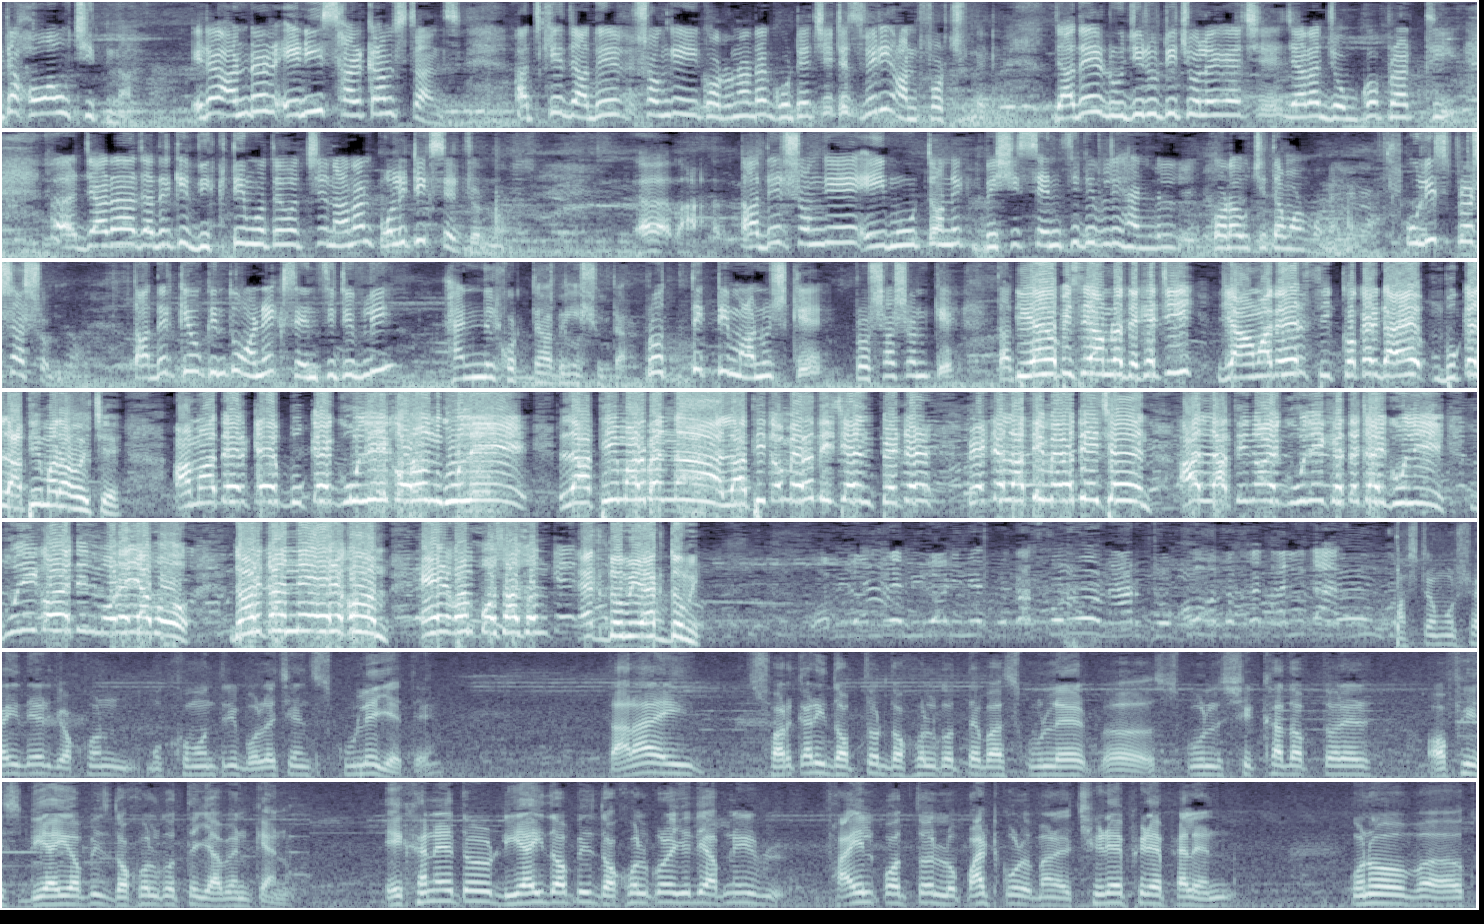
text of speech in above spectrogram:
এটা হওয়া উচিত না। এটা আন্ডার এনি সার্কামস্টান্স আজকে যাদের সঙ্গে এই ঘটনাটা ঘটেছে ইট ইস ভেরি আনফর্চুনেট যাদের রুজি রুটি চলে গেছে, যারা যোগ্য প্রার্থী যারা যাদেরকে ভিকটিম হতে হচ্ছে নানান পলিটিক্সের জন্য। তাদের সঙ্গে এই মুহূর্তে অনেক বেশি সেন্সিটিভলি হ্যান্ডেল করা উচিত আমার মনে হয়। পুলিশ প্রশাসন, তাদেরকেও কিন্তু অনেক সেন্সিটিভলি হ্যান্ডেল করতে হবে ইস্যুটা। প্রত্যেকটি মানুষকে প্রশাসনকে টিআই অফিসে আমরা দেখেছি যে আমাদের শিক্ষকের গায়ে বুকে লাথি মারা হয়েছে। আমাদেরকে বুকে গুলি করুন গুলি! লাথি মারবেন না! লাথি তো মেরে দিয়েছেন পেটে পেটে লাথি মেরে দিয়েছেন। আর লাথি নয় গুলি খেতে চাই গুলি। গুলি করে দিন মরে যাব। দরকার নেই এরকম এরকম প্রশাসনকে একদমই একদমই। মাস্টারমশাইদের যখন মুখ্যমন্ত্রী বলেছেন স্কুলে যেতে তারা এই সরকারি দপ্তর দখল করতে বা স্কুলের স্কুল শিক্ষা দপ্তরের অফিস, ডিআই অফিস দখল করতে যাবেন কেন? এখানে তো ডিআই অফিস দখল করে যদি আপনি ফাইলপত্র লোপাট করে মানে ছিঁড়ে ফিড়ে ফেলেন, কোনো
